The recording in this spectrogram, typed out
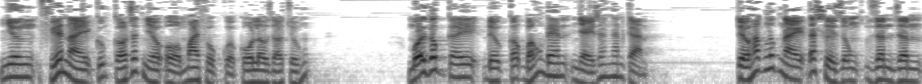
Nhưng phía này cũng có rất nhiều ổ mai phục của cô lâu giáo chúng. Mỗi gốc cây đều có bóng đen nhảy ra ngăn cản. Tiểu Hắc lúc này đã sử dụng dần dần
